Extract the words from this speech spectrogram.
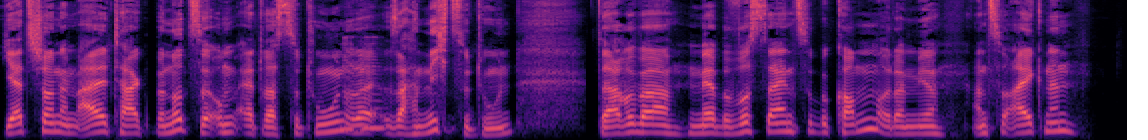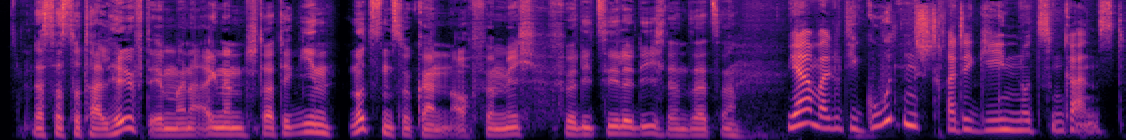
jetzt schon im Alltag benutze, um etwas zu tun mhm. oder Sachen nicht zu tun, darüber mehr Bewusstsein zu bekommen oder mir anzueignen, dass das total hilft, eben meine eigenen Strategien nutzen zu können, auch für mich, für die Ziele, die ich dann setze. Ja, weil du die guten Strategien nutzen kannst.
